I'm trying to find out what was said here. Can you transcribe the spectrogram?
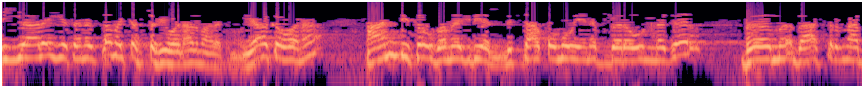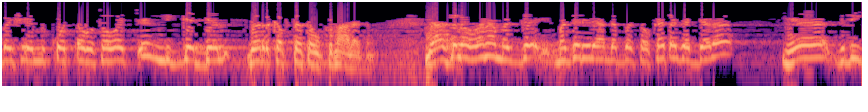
እያለ እየተነሳ መጨፍጨፍ ይሆናል ማለት ነው። ያ ከሆነ አንድ ሰው በመግደል ልታቆመው የነበረውን ነገር በአስርና በሺ የሚቆጠሩ ሰዎች እንዲገደል በር ከፍተተውክ ማለት ነው። ያ ስለሆነ መገደል ያለበት ሰው ከተገደለ የግዲህ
